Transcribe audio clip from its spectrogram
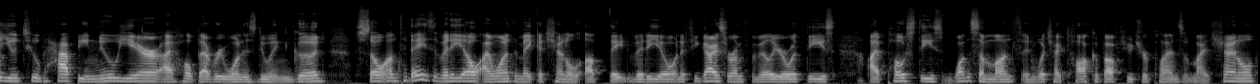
YouTube, Happy New Year, I hope everyone is doing good. So on today's video, I wanted to make a channel update video, and if you guys are unfamiliar with these, I post these once a month in which I talk about future plans of my channel,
